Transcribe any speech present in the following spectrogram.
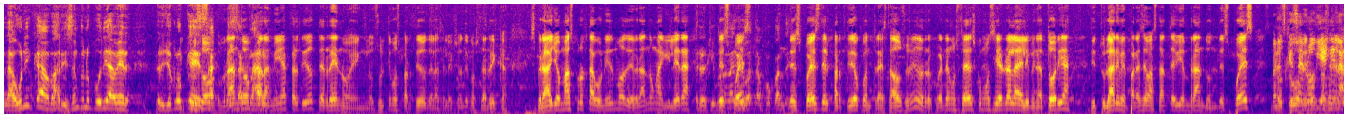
la única variación que uno podría ver pero yo creo que Brandon para mí ha perdido terreno en los últimos partidos de la selección de Costa Rica. Esperaba yo más protagonismo de Brandon Aguilera después, después del partido contra Estados Unidos. Recuerden ustedes cómo cierra la eliminatoria titular y me parece bastante bien Brandon. Después pero no tuvo minutos en, la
